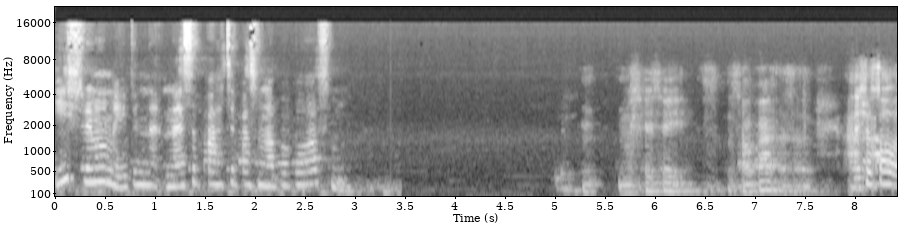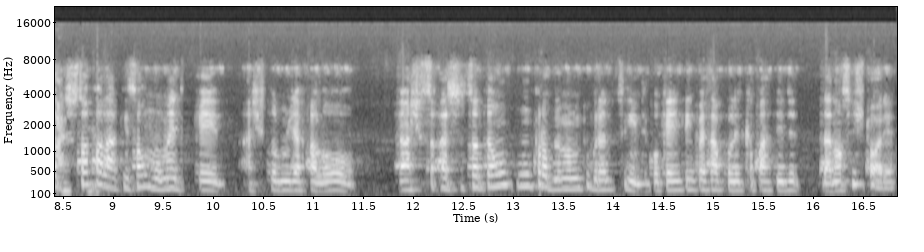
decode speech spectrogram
extremamente nessa participação da população. Não sei se. Só pra, deixa eu só, deixa só falar aqui só um momento, porque acho que todo mundo já falou. Eu acho que só, acho que só tem um, um, problema muito grande do seguinte, porque a gente tem que pensar a política a partir de, da nossa história.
